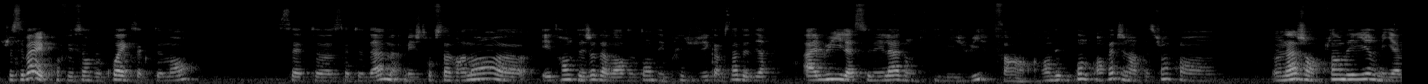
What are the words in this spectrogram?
Je ne sais pas les professeurs de quoi exactement, cette, cette dame, mais je trouve ça vraiment étrange déjà d'avoir d'autant des préjugés comme ça, de dire ah lui il a ce nez là donc il est juif. Enfin, rendez-vous compte, en fait j'ai l'impression qu'on a genre plein délire, mais il y a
